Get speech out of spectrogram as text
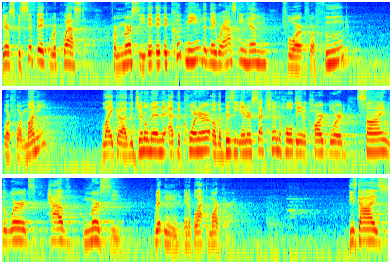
Their specific request for mercy, it, it, it, could mean that they were asking him for, for food or for money, like uh, the gentleman at the corner of a busy intersection holding a cardboard sign with the words, Have mercy, written in a black marker. These guys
